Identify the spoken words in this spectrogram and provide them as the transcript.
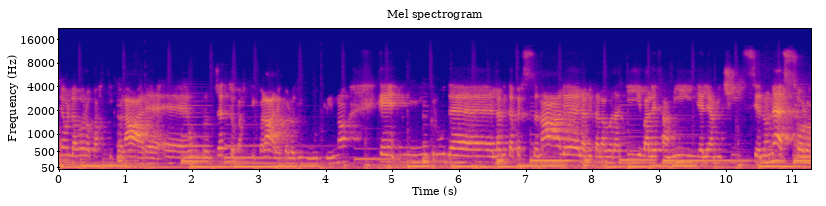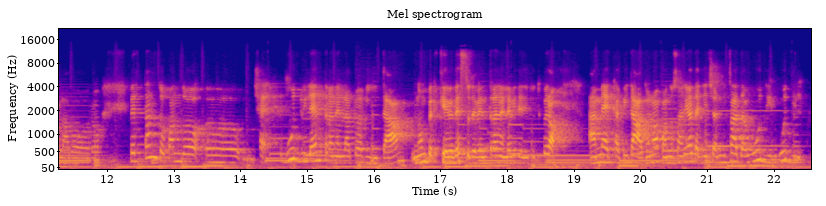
è un lavoro particolare, è un progetto particolare quello di Woodley, no? Che include la vita personale, la vita lavorativa, le famiglie, le amicizie, non è solo lavoro. Pertanto quando eh, cioè, Woodville entra nella tua vita, non perché adesso deve entrare nella vita di tutti, però a me è capitato, no? quando sono arrivata dieci anni fa da Woodville, Woodville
